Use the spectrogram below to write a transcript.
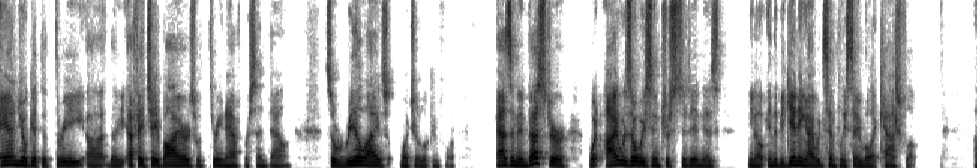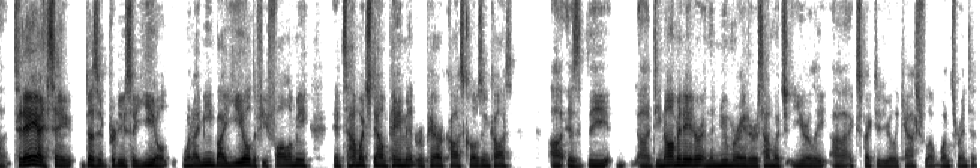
and you'll get the three uh, the FHA buyers with three and a half percent down. So realize what you're looking for. As an investor, what I was always interested in is, you know, in the beginning, I would simply say, well, it cash flow. Uh, today, I say, does it produce a yield? What I mean by yield, if you follow me, it's how much down payment, repair cost, closing costs uh, is the uh, denominator and the numerator is how much yearly uh, expected yearly cash flow once rented.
